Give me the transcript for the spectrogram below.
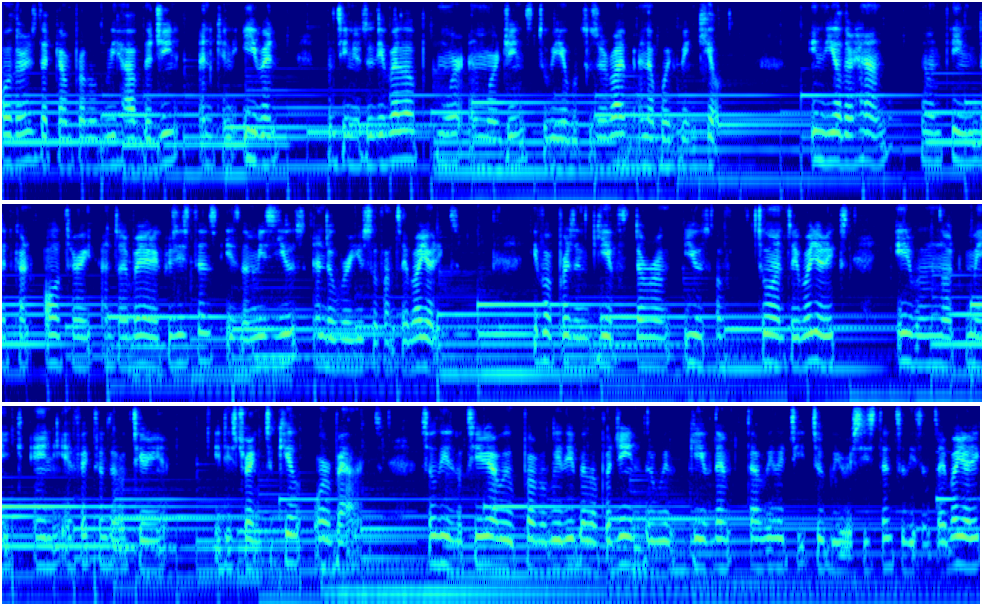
others that can probably have the gene and can even continue to develop more and more genes to be able to survive and avoid being killed. In the other hand, one thing that can alter antibiotic resistance is the misuse and overuse of antibiotics. If a person gives the wrong use of two antibiotics, it will not make any effect on the bacteria it is trying to kill or balance. So these bacteria will probably develop a gene that will give them the ability to be resistant to this antibiotic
